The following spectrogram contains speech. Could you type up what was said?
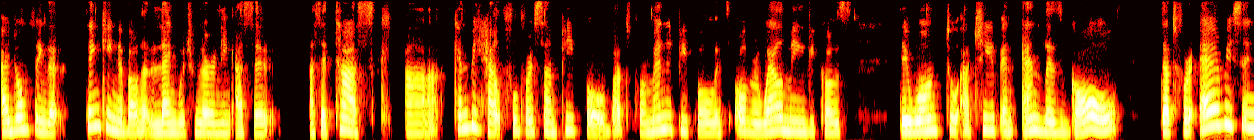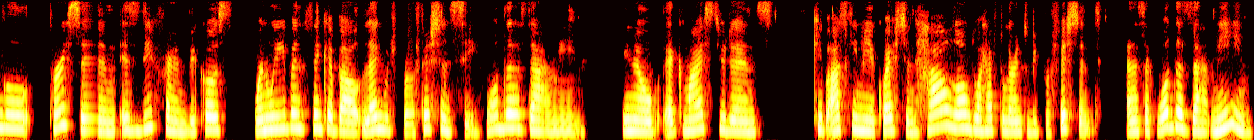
I don't think that thinking about language learning as a as a task uh, can be helpful for some people, but for many people it's overwhelming because they want to achieve an endless goal that for every single person is different. Because when we even think about language proficiency, what does that mean? You know, like my students keep asking me a question how long do I have to learn to be proficient? And it's like, what does that mean?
